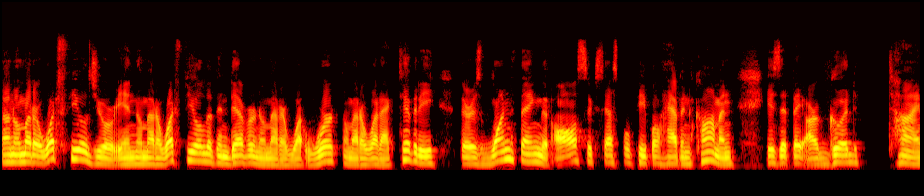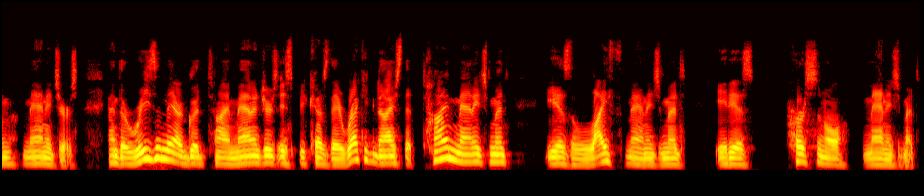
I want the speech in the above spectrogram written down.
Now, no matter what field you're in, no matter what field of endeavor, no matter what work, no matter what activity, there is one thing that all successful people have in common is that they are good time managers. And the reason they are good time managers is because they recognize that time management is life management. It is personal management.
